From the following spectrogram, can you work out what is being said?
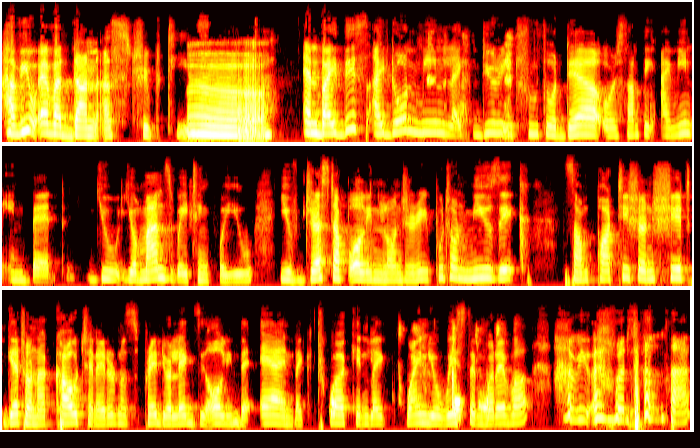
Have you ever done a striptease? Uh, And by this, I don't mean like during Truth or Dare or something. I mean in bed. You, your man's waiting for you. You've dressed up all in lingerie, put on music, some partition shit, get on a couch, and I don't know, spread your legs all in the air and like twerk and like wind your waist and whatever. Have you ever done that?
